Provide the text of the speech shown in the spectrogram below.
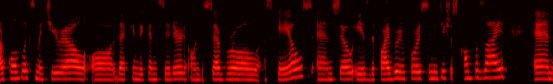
are complex material uh, that can be considered on the several scales, and so is the fiber reinforced cementitious composite. And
